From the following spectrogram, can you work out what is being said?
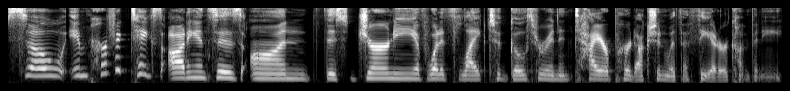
So, Imperfect takes audiences on this journey of what it's like to go through an entire production with a theater company.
